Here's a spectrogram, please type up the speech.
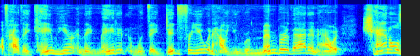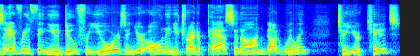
of how they came here and they made it and what they did for you and how you remember that and how it channels everything you do for yours and your own and you try to pass it on, God willing, to your kids.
